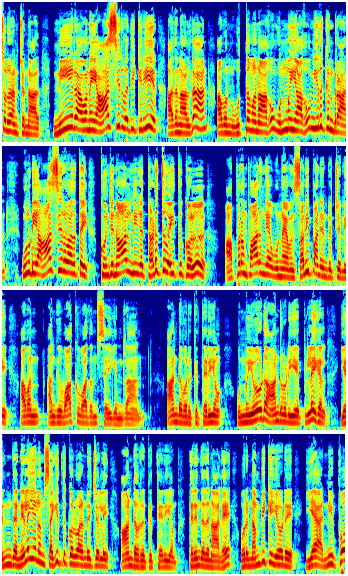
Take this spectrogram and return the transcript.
சொல்றான்னு சொன்னால் நீர் அவனை ஆசீர்வதிக்கிறீர் அதனால்தான் அவன் உத்தமனாகவும் உண்மையாகவும் இருக்கின்றான். உன்னுடைய ஆசீர்வாதத்தை கொஞ்ச நாள் நீங்க தடுத்து வைத்துக்கொள். அப்புறம் பாருங்க உன்னை அவன் சபிப்பான் என்று சொல்லி அவன் அங்கு வாக்குவாதம் செய்கின்றான். ஆண்டவருக்கு தெரியும் உண்மையோடு ஆண்டவருடைய பிள்ளைகள் எந்த நிலையிலும் சகித்துக் கொள்வார் என்று சொல்லி ஆண்டவருக்கு தெரியும். தெரிந்ததினாலே ஒரு நம்பிக்கையோடு ஏ நீ போ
